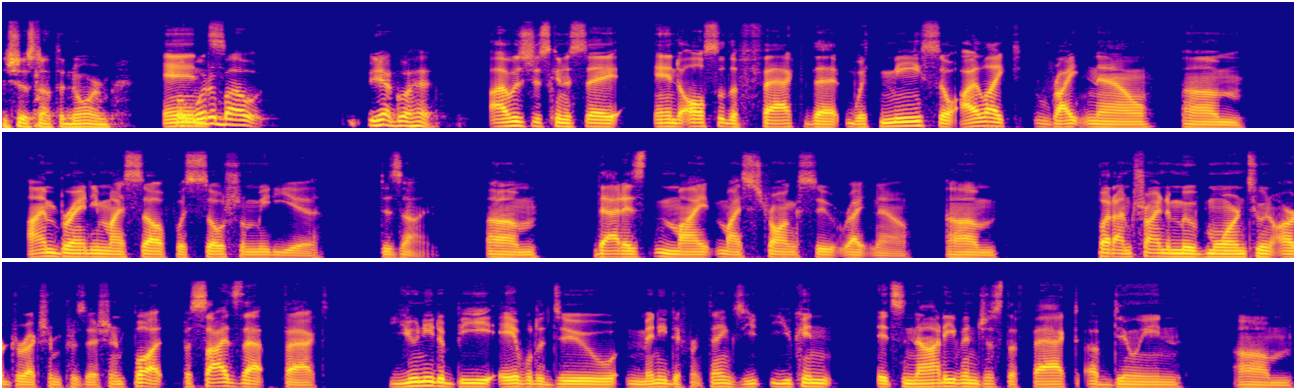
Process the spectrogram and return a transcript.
It's just not the norm. and but what about? Yeah, go ahead. I was just gonna say, and also the fact that with me, so I like right now, um, I'm branding myself with social media design. Um, that is my my strong suit right now. Um, but I'm trying to move more into an art direction position. But besides that fact, you need to be able to do many different things. You you can. It's not even just the fact of doing um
